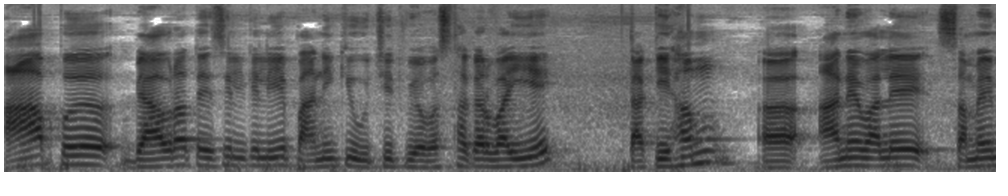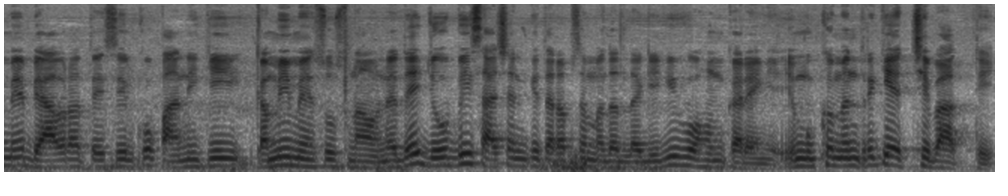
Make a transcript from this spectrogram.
आप ब्यावरा तहसील के लिए पानी की उचित व्यवस्था करवाइए ताकि हम आने वाले समय में ब्यावरा तहसील को पानी की कमी महसूस ना होने दें। जो भी शासन की तरफ़ से मदद लगेगी, वो हम करेंगे। ये मुख्यमंत्री की अच्छी बात थी।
